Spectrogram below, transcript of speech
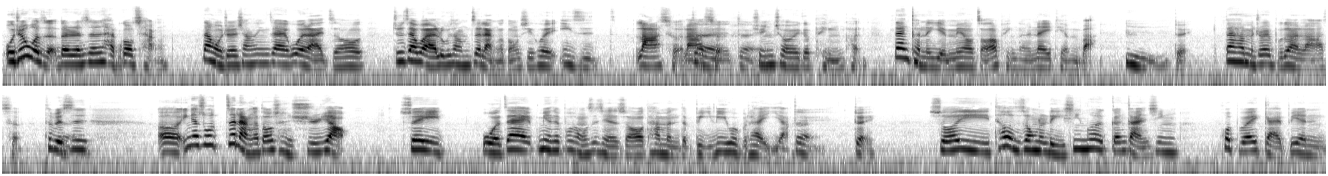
我觉得我的人生还不够长，但我觉得相信在未来之后，就是在未来路上这两个东西会一直拉扯拉扯，寻求一个平衡，但可能也没有找到平衡的那一天吧。嗯，对，但他们就会不断拉扯，特别是呃，应该说这两个都很需要，所以我在面对不同事情的时候，他们的比例会不太一样。对对。所以特质中的理性会跟感性会不会改变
